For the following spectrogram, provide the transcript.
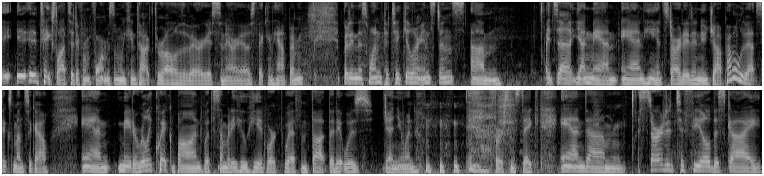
it, it, takes lots of different forms, and we can talk through all of the various scenarios that can happen. But in this one particular instance, um, it's a young man, and he had started a new job probably about six months ago, and made a really quick bond with somebody who he had worked with, and thought that it was genuine. First mistake, and um, started to feel this guy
